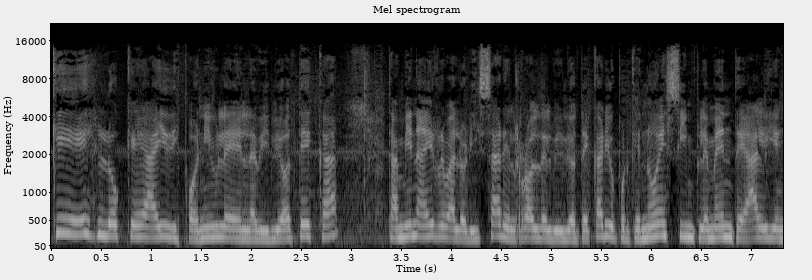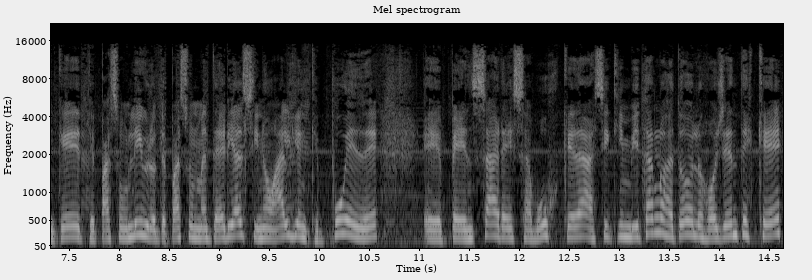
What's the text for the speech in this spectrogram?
qué es lo que hay disponible en la biblioteca. También hay revalorizar el rol del bibliotecario porque no es simplemente alguien que te pasa un libro, te pasa un material, sino alguien que puede pensar esa búsqueda. Así que invitarlos a todos los oyentes que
